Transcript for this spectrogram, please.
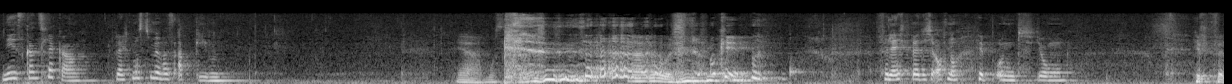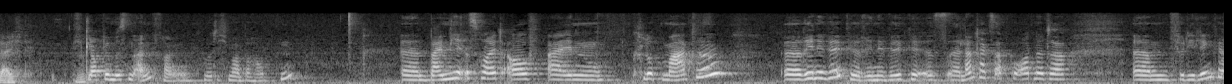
Nee, ist ganz lecker. Vielleicht musst du mir was abgeben. Ja, muss ich sein. Na gut. Okay. Vielleicht werde ich auch noch hip und jung. Hip vielleicht. Ich glaube, wir müssen anfangen, würde ich mal behaupten. Äh, bei mir ist heute auf ein Club Mate äh, Rene Wilke. Rene Wilke ist äh, Landtagsabgeordneter ähm, für die Linke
